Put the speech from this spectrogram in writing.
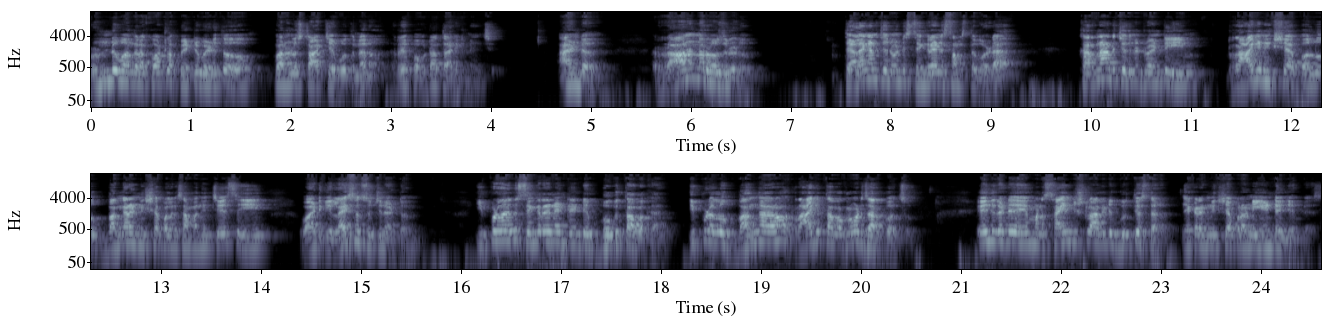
రెండు వందల కోట్ల పెట్టుబడితో పనులు స్టార్ట్ చేయబోతున్నారు రేపు ఒకటో తారీఖు నుంచి. అండ్ రానున్న రోజులలో తెలంగాణ చెందినటువంటి సింగరేణి సంస్థ కూడా కర్ణాటక చెందినటువంటి రాగి నిక్షేపాలు బంగారం నిక్షేపాలకు సంబంధించేసి వాటికి లైసెన్స్ వచ్చినట్టుంది. ఇప్పటి వరకు సింగరేణి ఏంటంటే బొగ్గు తవ్వకాలు. ఇప్పుడు వాళ్ళు బంగారం రాగి తవ్వకాలు కూడా జరపవచ్చు. ఎందుకంటే మన సైంటిస్టులు ఆల్రెడీ గుర్తిస్తారు ఎక్కడ నిక్షేపాలన్నీ ఏంటని చెప్పేసి.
